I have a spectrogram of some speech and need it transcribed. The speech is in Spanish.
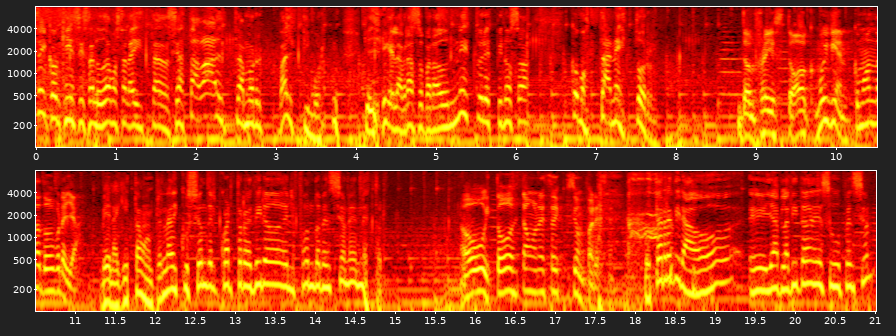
Sí, con 15 y saludamos a la distancia hasta Baltimore, Baltimore. Que llegue el abrazo para don Néstor Espinosa. ¿Cómo está Néstor? Don Frey Stock, muy bien, ¿cómo anda todo por allá? Bien, aquí estamos en plena discusión del cuarto retiro del Fondo de Pensiones, Néstor. Uy, todos estamos en esa discusión, parece. ¿Usted ha retirado eh, ya platita de su pensión?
